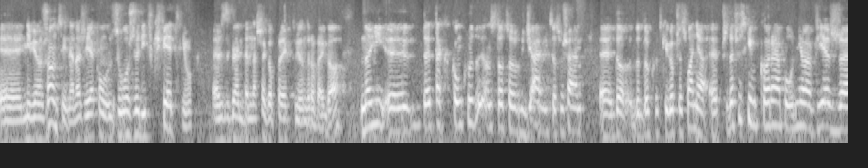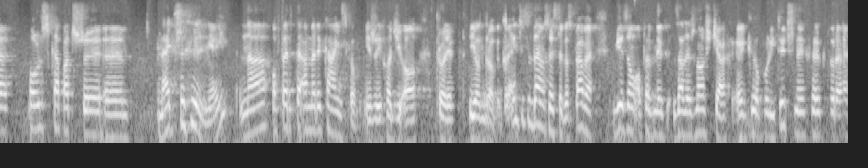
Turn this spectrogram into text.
e, niewiążącej, na razie jaką złożyli w kwietniu e, względem naszego projektu jądrowego. No i tak konkludując to, co widziałem i co słyszałem do, do, do krótkiego przesłania, przede wszystkim Korea Południowa wie, że Polska patrzy najprzychylniej na ofertę amerykańską, jeżeli chodzi o projekt jądrowy. Koreańczycy zdają sobie z tego sprawę, wiedzą o pewnych zależnościach geopolitycznych, które e,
